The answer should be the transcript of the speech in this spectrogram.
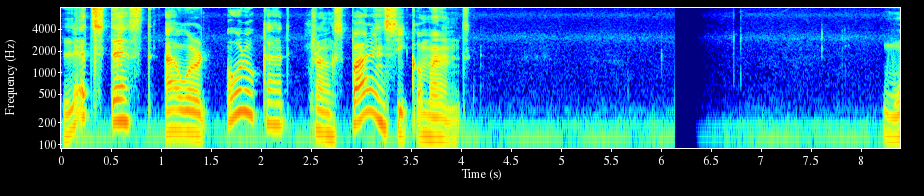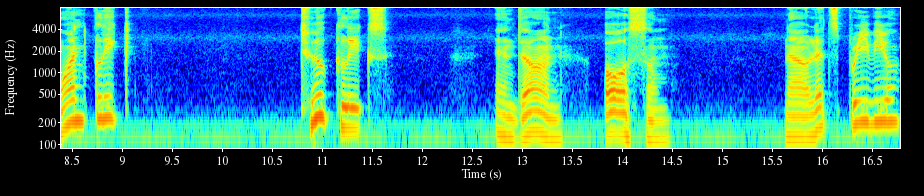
Let's test our AutoCAD transparency command. One click, two clicks, and done. Awesome. Now let's preview.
